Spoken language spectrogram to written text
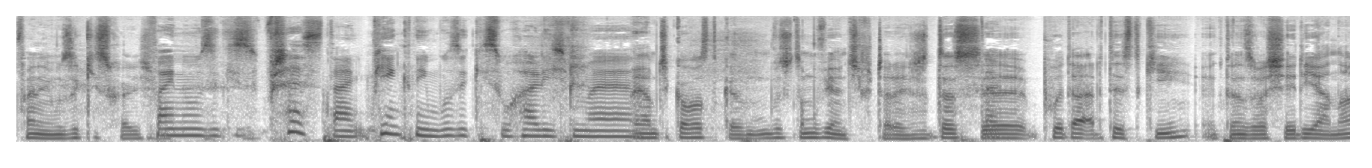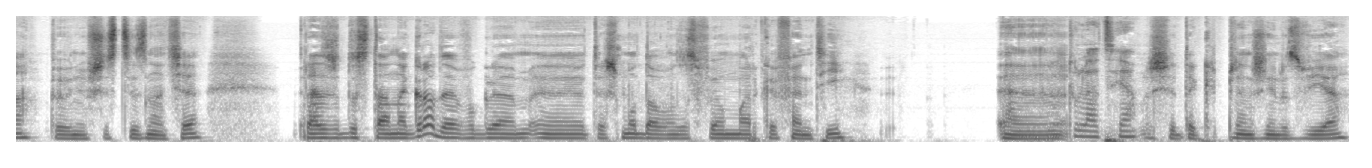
Fajnej muzyki słuchaliśmy. Fajnej muzyki. Przestań. Pięknej muzyki słuchaliśmy. Ja mam ciekawostkę, zresztą mówiłem ci wczoraj, że to jest Tak. e, płyta artystki, e, która nazywa się Rihanna, pewnie wszyscy znacie. Raz, że dostała nagrodę w ogóle e, też modową za swoją markę Fenty. E, Gratulacja. że się tak prężnie rozwija.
